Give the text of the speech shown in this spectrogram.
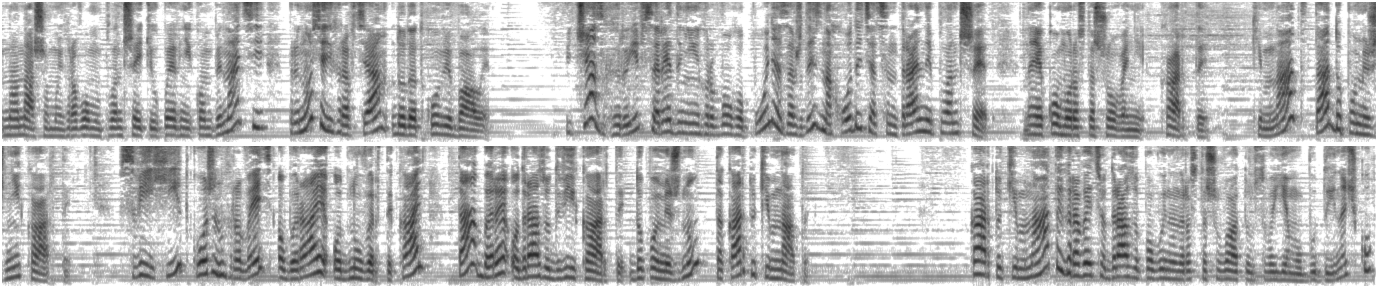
на нашому ігровому планшеті у певній комбінації, приносять гравцям додаткові бали. Під час гри всередині ігрового поля завжди знаходиться центральний планшет, на якому розташовані карти кімнат та допоміжні карти. В свій хід кожен гравець обирає одну вертикаль та бере одразу дві карти допоміжну та карту кімнати. Карту кімнати гравець одразу повинен розташувати у своєму будиночку,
